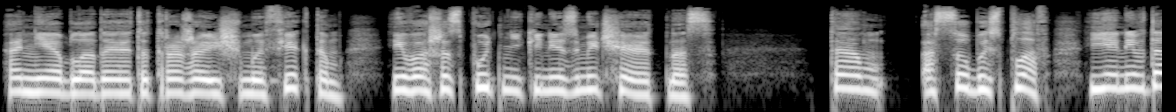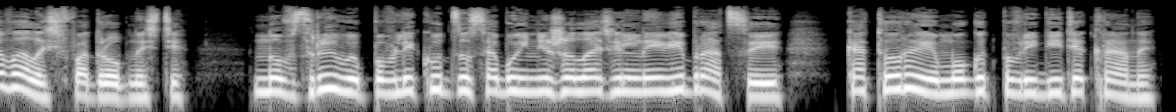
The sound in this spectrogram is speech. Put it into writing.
Они обладают отражающим эффектом, и ваши спутники не замечают нас. Там особый сплав, я не вдавалась в подробности, но взрывы повлекут за собой нежелательные вибрации, которые могут повредить экраны,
